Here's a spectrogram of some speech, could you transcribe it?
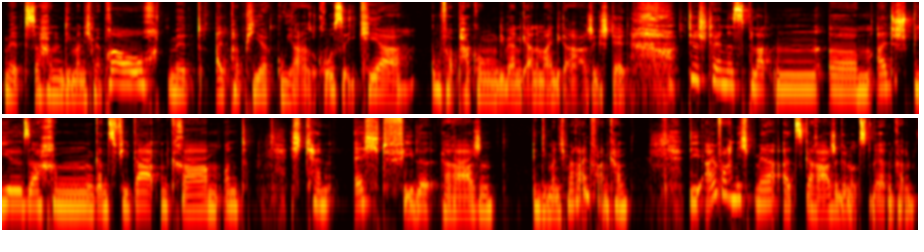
mit Sachen, die man nicht mehr braucht, mit Altpapier. Oh ja, so große Ikea Umverpackungen, die werden gerne mal in die Garage gestellt. Tischtennisplatten, ähm, alte Spielsachen, ganz viel Gartenkram und ich kenne echt viele Garagen, in die man nicht mehr reinfahren kann. Die einfach nicht mehr als Garage genutzt werden können.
